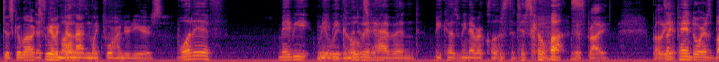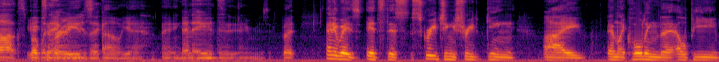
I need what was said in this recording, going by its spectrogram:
disco box Disco we haven't done that in like 400 years What if maybe We maybe COVID happened because we never closed the disco box. it's probably probably It's like it. Pandora's box, but with Except for angry AIDS. music. Oh yeah, angry, And AIDS. uh, angry music. But, anyways, it's this screeching, shrieking. I am like holding the LP,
